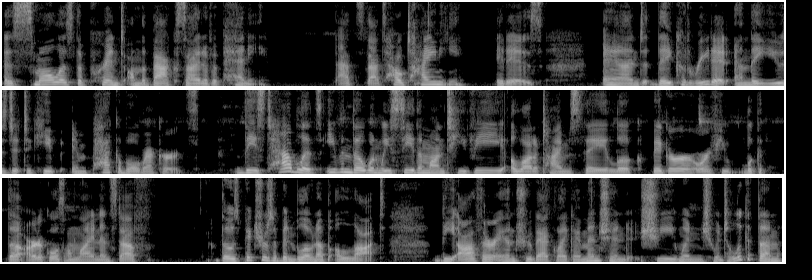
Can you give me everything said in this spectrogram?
as small as the print on the backside of a penny. That's that's how tiny it is. And they could read it and they used it to keep impeccable records these tablets, even though when we see them on TV, a lot of times they look bigger, or if you look at the articles online and stuff, those pictures have been blown up a lot. The author, Anne Trubek, like I mentioned, she, when she went to look at them,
